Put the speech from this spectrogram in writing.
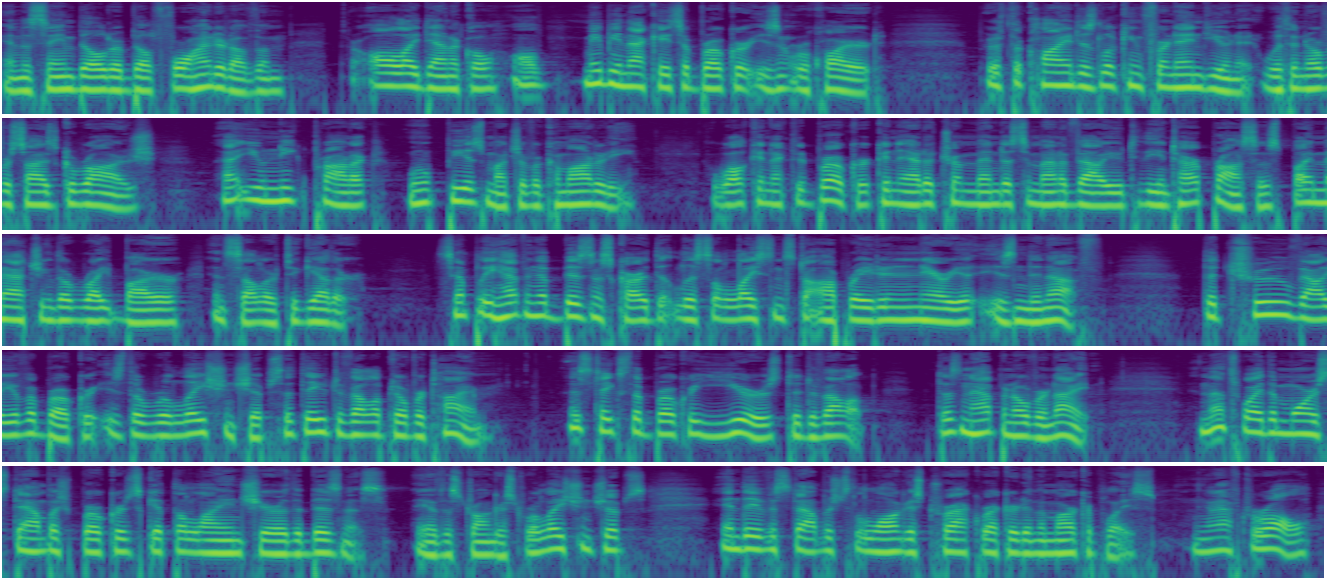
and the same builder built 400 of them, they're all identical. Well, maybe in that case, a broker isn't required. But if the client is looking for an end unit with an oversized garage, that unique product won't be as much of a commodity. A well connected broker can add a tremendous amount of value to the entire process by matching the right buyer and seller together. Simply having a business card that lists a license to operate in an area isn't enough. The true value of a broker is the relationships that they've developed over time. This takes the broker years to develop. It doesn't happen overnight. And that's why the more established brokers get the lion's share of the business. They have the strongest relationships and they've established the longest track record in the marketplace. And after all,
